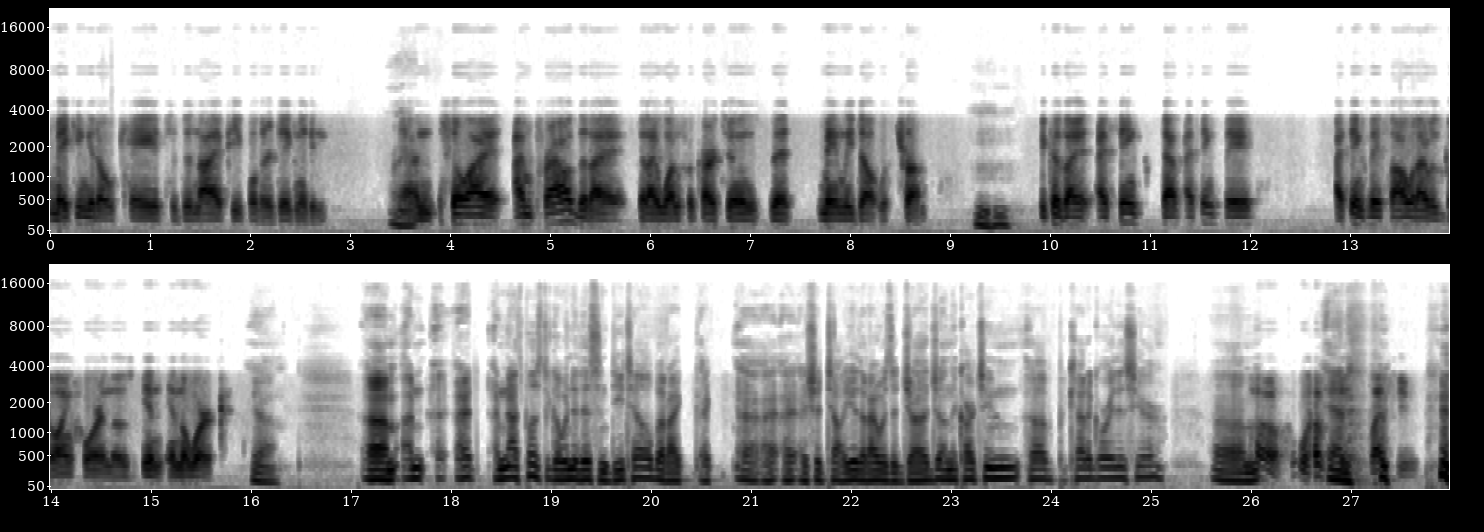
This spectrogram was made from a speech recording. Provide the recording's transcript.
making it okay to deny people their dignity. Right. And so I I'm proud that I that I won for cartoons that mainly dealt with Trump. Mm-hmm. Because I I think that I think they I think they saw what I was going for in those in in the work. Yeah. Um, I'm I, I'm not supposed to go into this in detail, but I I, uh, I, I should tell you that I was a judge on the cartoon uh, category this year. Um, oh, well, and, bless you.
